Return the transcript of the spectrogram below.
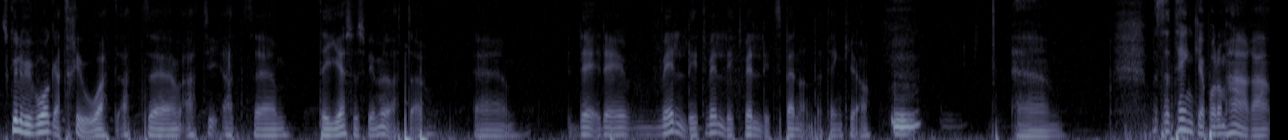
Skulle vi våga tro att, att, eh, att, att, ehm, det är Jesus vi möter? Ehm, det, det är väldigt, väldigt, väldigt spännande, tänker jag. Mm. Ehm, men sen tänker jag på de här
